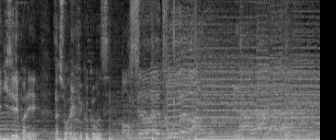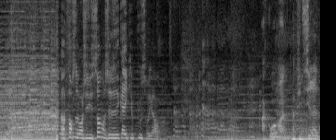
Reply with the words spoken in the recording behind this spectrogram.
aiguisez les palais. La soirée ne fait que commencer. À force de manger du cendre, j'ai des écailles qui poussent, regarde. Aquaman. La petite sirène.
